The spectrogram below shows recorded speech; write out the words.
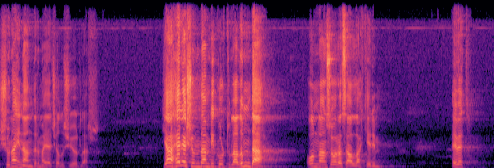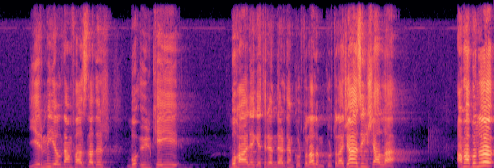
şuna inandırmaya çalışıyorlar. Ya hele şundan bir kurtulalım da ondan sonrası Allah kerim. Evet. 20 yıldan fazladır bu ülkeyi bu hale getirenlerden kurtulalım. Kurtulacağız inşallah. Ama bunu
